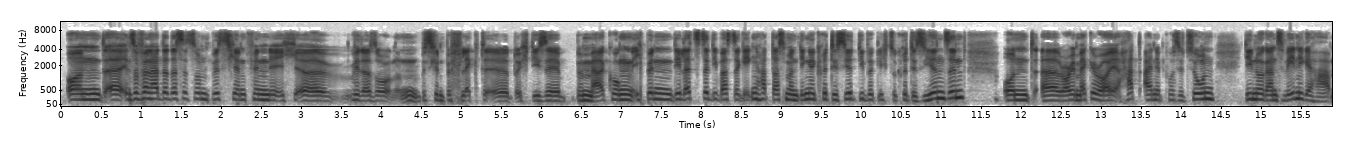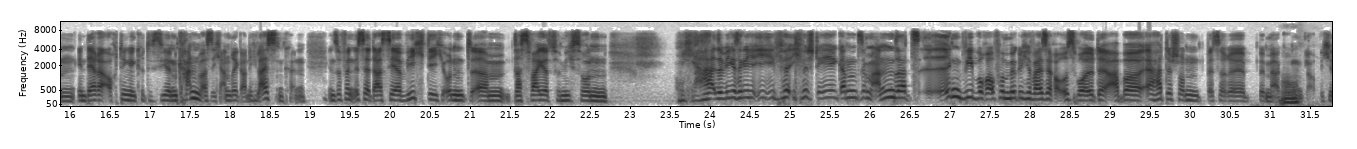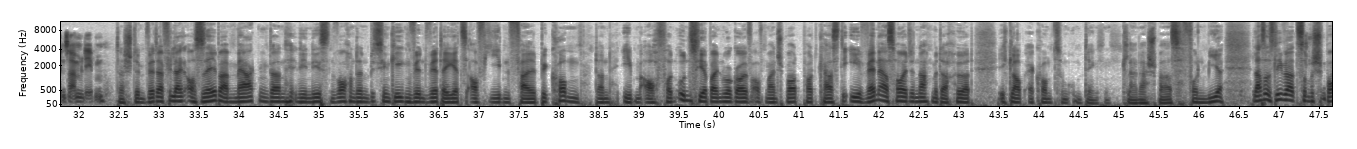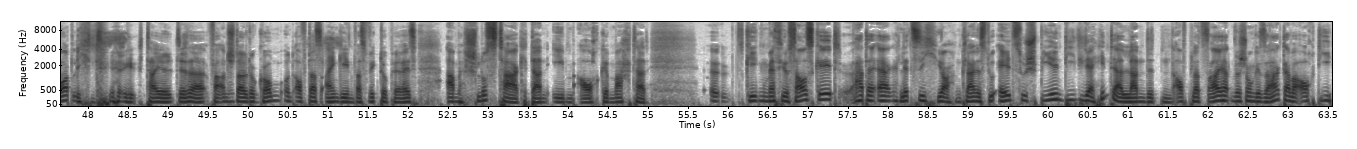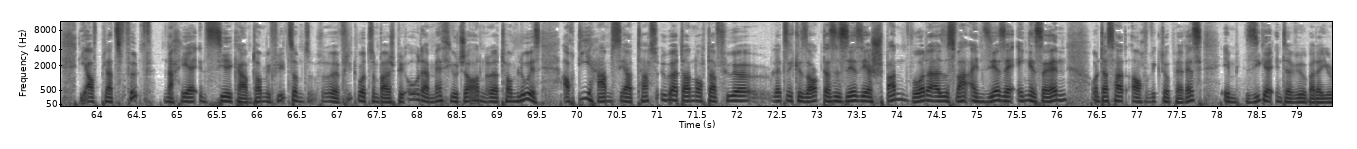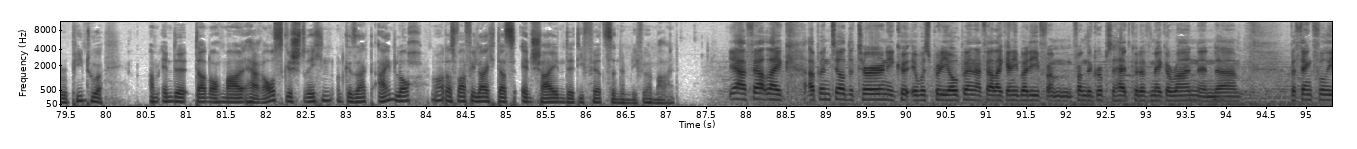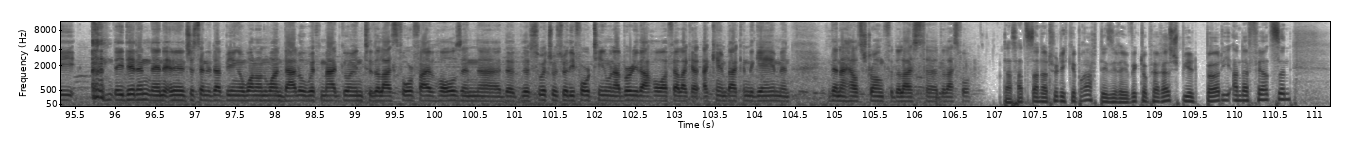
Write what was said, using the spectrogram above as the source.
Und äh, insofern hatte das jetzt so ein bisschen, finde ich, äh, wieder so ein bisschen befleckt äh, durch diese Bemerkungen. Ich bin die Letzte, die was dagegen hat, dass man Dinge kritisiert, die wirklich zu kritisieren sind. Und äh, Rory McIlroy hat eine Position, die nur ganz wenige haben, in der er auch Dinge kritisieren kann, was sich andere gar nicht leisten können. Insofern ist er da sehr wichtig und ähm, das war jetzt für mich so ein ja, also wie gesagt, ich, ich, verstehe ganz im Ansatz irgendwie, worauf er möglicherweise raus wollte, aber er hatte schon bessere Bemerkungen, oh. glaube ich, in seinem Leben. Das stimmt. Wird er vielleicht auch selber merken, dann in den nächsten Wochen, dann ein bisschen Gegenwind wird er jetzt auf jeden Fall bekommen. Dann eben auch von uns hier bei Nurgolf auf mein Sportpodcast.de, wenn er es heute Nachmittag hört. Ich glaube, er kommt zum Umdenken. Kleiner Spaß von mir. Lass uns lieber zum sportlichen Teil dieser Veranstaltung kommen und auf das eingehen, was Victor Perez am Schlusstag dann eben auch gemacht hat äh, gegen Matthew Southgate hatte er letztlich ja ein kleines Duell zu spielen. Die, die dahinter landeten, auf Platz 3 hatten wir schon gesagt, aber auch die, die auf Platz 5 nachher ins Ziel kamen, Tommy äh, Fleetwood zum Beispiel oder Matthew Jordan oder Tom Lewis, auch die haben es ja tagsüber dann noch dafür letztlich gesorgt, dass es sehr, sehr spannend wurde. Also es war ein sehr, sehr enges Rennen und das hat auch Victor Perez im Siegerinterview bei der European Tour am Ende da nochmal herausgestrichen und gesagt, ein Loch, no, das war vielleicht das Entscheidende, die 14 nämlich für Malen. Yeah, I felt like up until the turn, it, could, it was pretty open. I felt like anybody from, from the groups ahead could have made a run, and um, but thankfully they didn't, and, and, it just ended up being a one-on-one battle with Matt going to the last four or five holes, and uh, the, the switch was really 14. When I birdied that hole, I felt like I, I, came back in the game, and then I held strong for the last uh, the last four. Das hat es dann natürlich gebracht. Desiree Victor Perez spielt Birdie an der 14.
